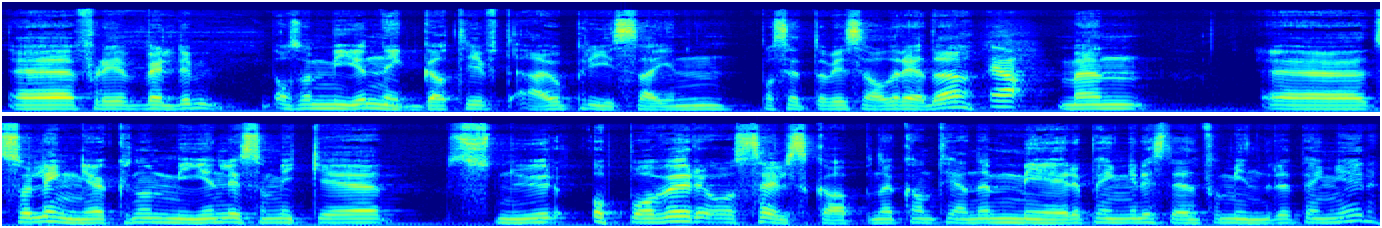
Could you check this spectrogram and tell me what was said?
Eh, fordi veldig, altså Mye negativt er jo prisa inn på sett og vis allerede. Ja. Men eh, så lenge økonomien liksom ikke snur oppover, og selskapene kan tjene mer penger istedenfor mindre penger,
